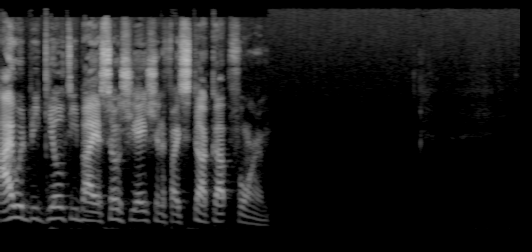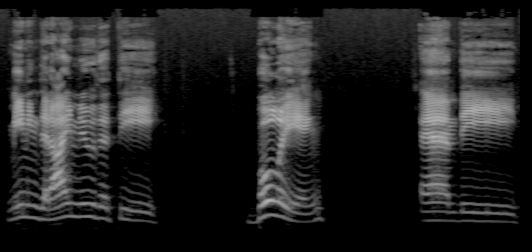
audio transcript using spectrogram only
I would be guilty by association if I stuck up for him. Meaning that I knew that the bullying and the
